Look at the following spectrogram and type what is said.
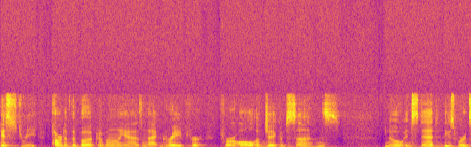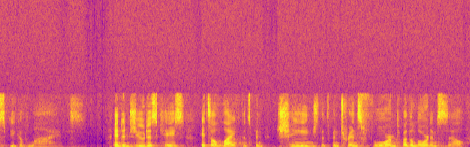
history part of the book of, oh yeah, isn't that great for, for all of Jacob's sons? No, instead, these words speak of lives. And in Judah's case, it's a life that's been changed, that's been transformed by the Lord Himself.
